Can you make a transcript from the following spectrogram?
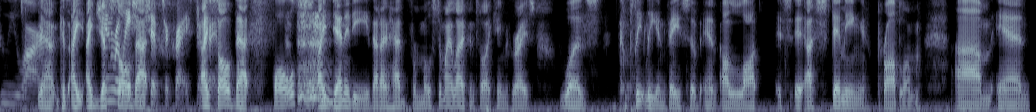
who you are. Yeah, because I, I just in saw that relationship to Christ. I saw that false identity that I had for most of my life until I came to Christ was completely invasive and a lot it's a stemming problem um, and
